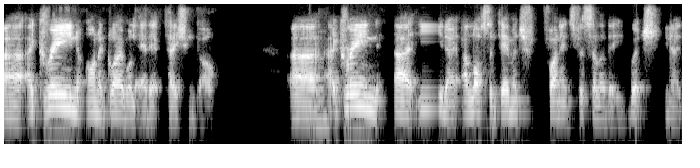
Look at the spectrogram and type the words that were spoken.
uh, agreeing on a global adaptation goal, uh, mm. agreeing, uh, you know, a loss and damage finance facility, which, you know,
